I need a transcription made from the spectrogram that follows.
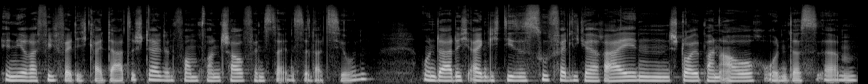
in ihrer Vielfältigkeit darzustellen, in Form von Schaufensterinstallationen. Und dadurch eigentlich dieses zufällige Reihen, Stolpern auch und das ähm,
